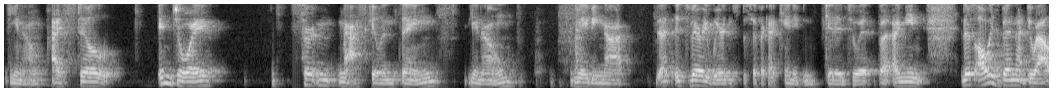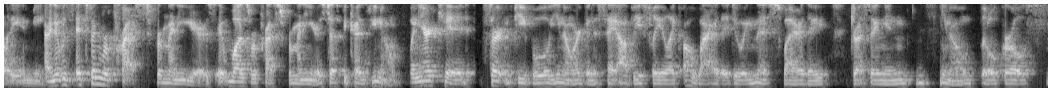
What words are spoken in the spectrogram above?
you know, I still enjoy certain masculine things, you know, maybe not it's very weird and specific. I can't even get into it, but I mean, there's always been that duality in me, and it was it's been repressed for many years. It was repressed for many years, just because you know, when you're a kid, certain people you know are going to say obviously like, oh, why are they doing this? Why are they dressing in you know little girls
